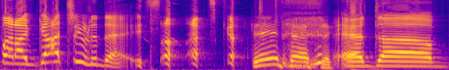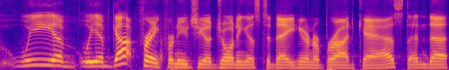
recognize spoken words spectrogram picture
but I've got you today, so that's good. Fantastic. And uh, we have we have got Frank Vernuccio joining us today here in our broadcast, and uh,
